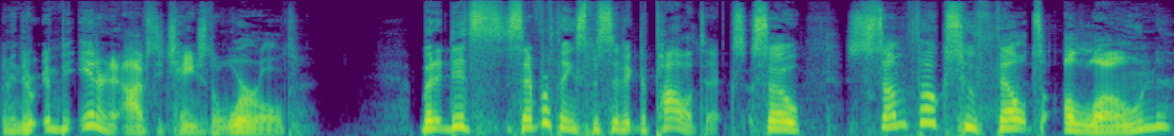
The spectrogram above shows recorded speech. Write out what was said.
I mean, the, the internet obviously changed the world, but it did several things specific to politics. So, some folks who felt alone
